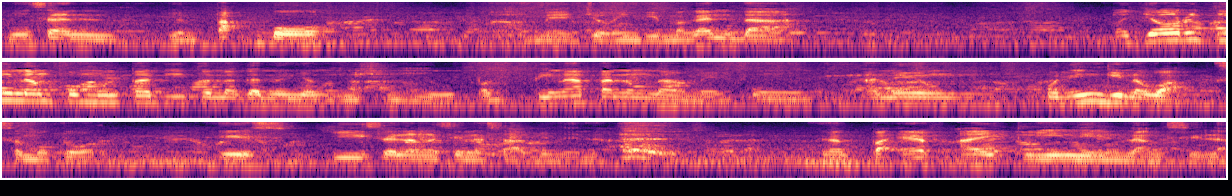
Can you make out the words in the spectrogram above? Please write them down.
minsan yung takbo, uh, medyo hindi maganda. Majority ng pumunta dito na ganun yung ECU, pag tinatanong namin kung ano yung huling ginawa sa motor, is isa lang ang sinasabi nila nagpa-FI cleaning lang sila.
